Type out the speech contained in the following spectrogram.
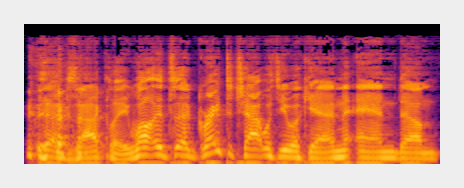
yeah, exactly. Well, it's uh, great to chat with you again. And, um,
